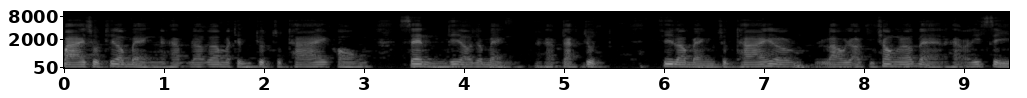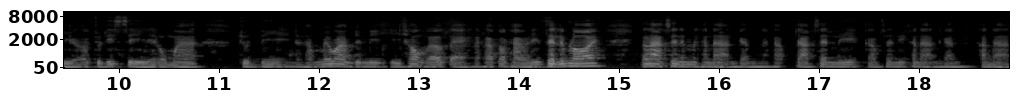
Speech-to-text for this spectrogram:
ปลายสุดที่เราแบ่งนะครับ แล้วก็มาถึงจุดสุดท้ายของเส้นที่เราจะแบ่งนะครับ จากจุดที่เราแบ่งจุดท้ายที่เราเราจะเอากี่ช่องแล้วแต่นะครับ อันนี้สี่แล้วจุดที่สี่นี่ลงมาจุดนี้นะครับ ไม่ว่าจะมีกี่ช่องก็แล้วแต่นะครับ ต้องทำแบบนี้เสร็จเรียบร้อยก็ลากเส้นให้มันขนานกันนะครับ จากเส้นนี้กับเส้นนี้ขนานกันขนาน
